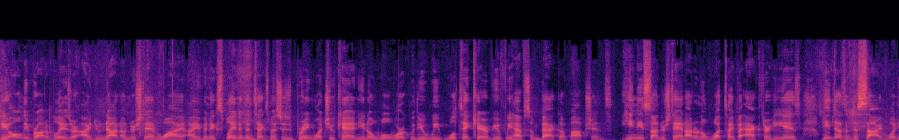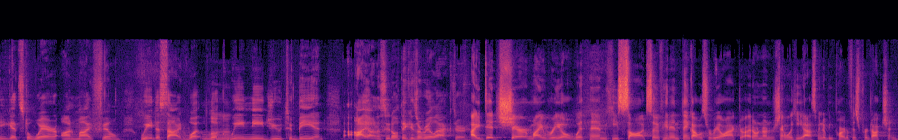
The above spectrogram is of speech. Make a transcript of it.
He only brought a blazer. I do not understand why. I even explained in the text message, bring what you can, you know, we'll work with you. We, we'll take care of you if we have some backup options. He needs to understand, I don't know what type of actor he is. He doesn't decide what he gets to wear on my film. We decide what look mm-hmm. we need you to be in. I honestly don't think he's a real actor. I did share my reel with him. He saw it, so if he didn't think I was a real actor, I don't understand why he asked me to be part of his production.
